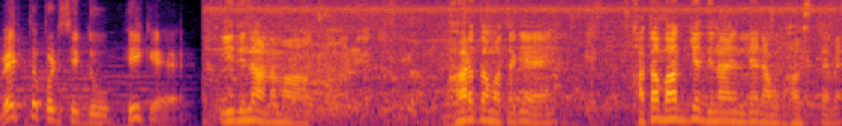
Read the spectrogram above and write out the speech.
ವ್ಯಕ್ತಪಡಿಸಿದ್ದು ಹೀಗೆ. ಈ ದಿನ ನಮ್ಮ ಭಾರತ ಮಾತೆಗೆ ಹತಭಾಗ್ಯ ದಿನ ಎಂದೇ ನಾವು ಭಾವಿಸ್ತೇವೆ.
